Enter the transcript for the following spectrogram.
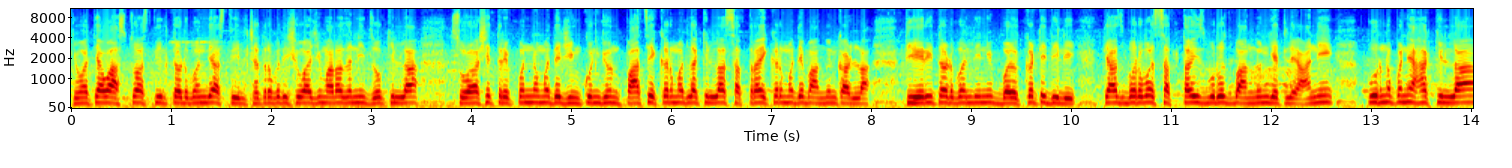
किंवा त्या वास्तू असतील तटबंदी असतील छत्रपती शिवाजी महाराजांनी जो किल्ला सोळाशे त्रेपन्नमध्ये जिंकून घेऊन पाच एकरमधला किल्ला सतरा एकरमध्ये बांधून काढला. तिहेरी तटबंदीनी बळकटी दिली. त्याचबरोबर सत्तावीस बुरुज बांधून घेतले आणि पूर्णपणे हा किल्ला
